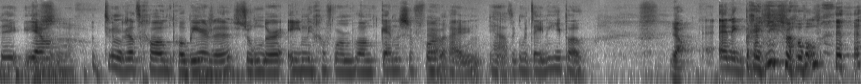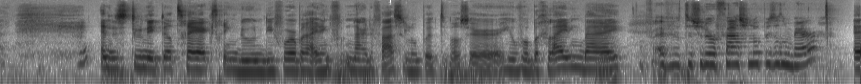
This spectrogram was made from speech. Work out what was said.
zeker. Ja, Dus, eh, toen ik dat gewoon probeerde, zonder enige vorm van kennis of voorbereiding, ja. had ik meteen hypo. ja, En ik begreep niet waarom. en dus toen ik dat traject ging doen, die voorbereiding naar de faselopen, toen was er heel veel begeleiding bij. Of even tussendoor, Vaselop, is dat een berg? Eh,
